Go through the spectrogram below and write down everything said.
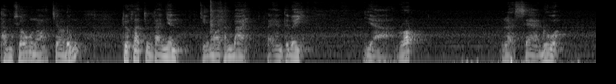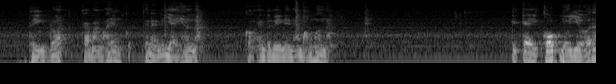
thông số của nó cho nó đúng. Trước hết chúng ta nhìn chữ mao thành bài là MTB và rod là xe đua. Thì rod, các bạn thấy cái này nó dày hơn nè. Còn MTB này nó mỏng hơn nè. Cái cây cốt vào giữa đó,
